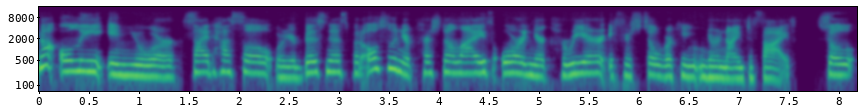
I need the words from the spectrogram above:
not only in your side hustle or your business, but also in your personal life or in your career if you're still working your nine to five. So,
